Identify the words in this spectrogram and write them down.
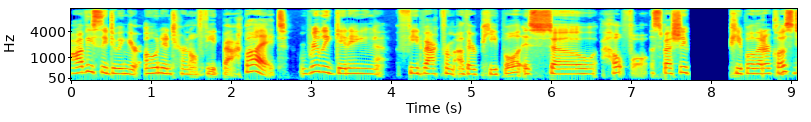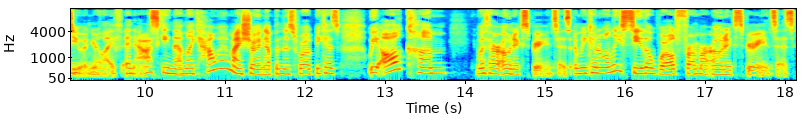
obviously doing your own internal feedback, but really getting feedback from other people is so helpful, especially people that are close mm-hmm. to you in your life and asking them like how am i showing up in this world because we all come with our own experiences, and we can only see the world from our own experiences.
